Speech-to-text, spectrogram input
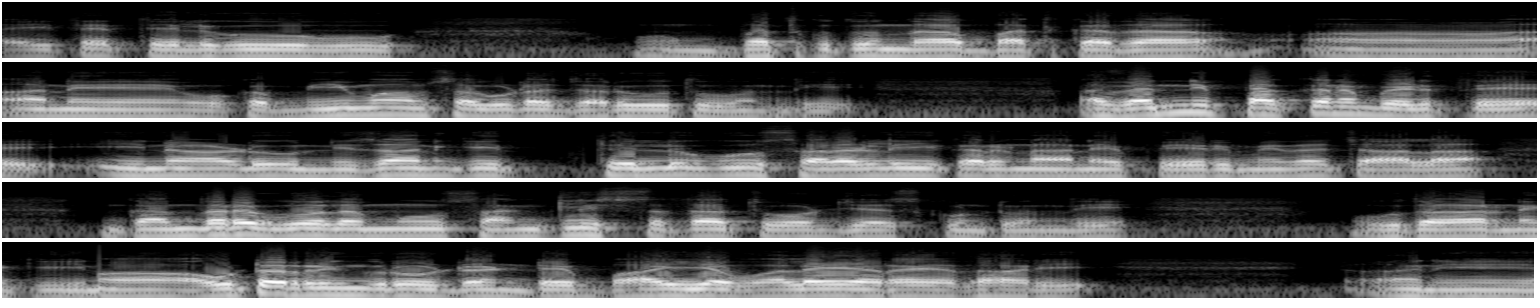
అయితే తెలుగు బతుకుతుందా బతకదా అనే ఒక మీమాంస కూడా జరుగుతూ ఉంది. అవన్నీ పక్కన పెడితే ఈనాడు నిజానికి తెలుగు సరళీకరణ అనే పేరు మీద చాలా గందరగోళము సంక్లిష్టత చోటు చేసుకుంటుంది. ఉదాహరణకి ఔటర్ రింగ్ రోడ్ అంటే బాహ్య వలయ రహదారి అని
